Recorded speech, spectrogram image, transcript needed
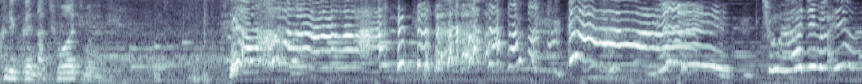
그러니까 나 좋아하지 마요 좋아하지 마요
